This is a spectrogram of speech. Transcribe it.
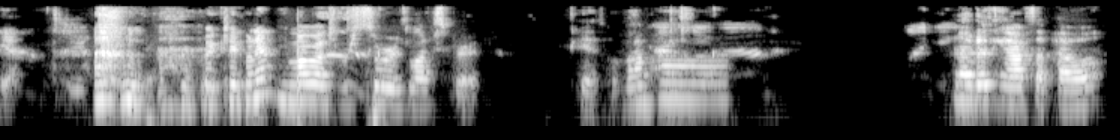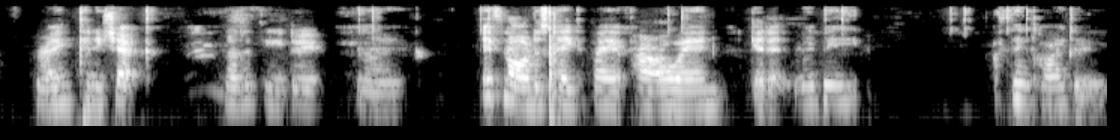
Yeah. Wait, click on him. You might be able to restore his life spirit. Okay, so vampire. No, I don't think I have that power. Right. Right? Can you check? No, I don't think you do. no. If not, I'll just take a power away and get it. Maybe. I think I do.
